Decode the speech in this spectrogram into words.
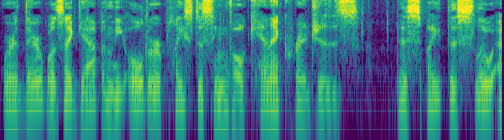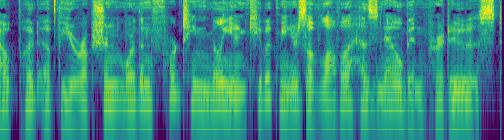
where there was a gap in the older Pleistocene volcanic ridges. Despite the slow output of the eruption, more than 14 million cubic meters of lava has now been produced.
